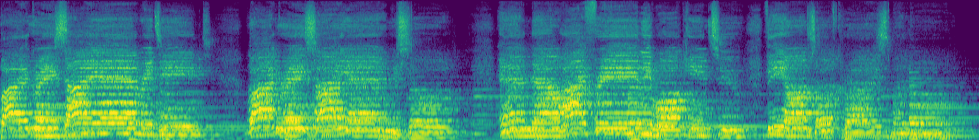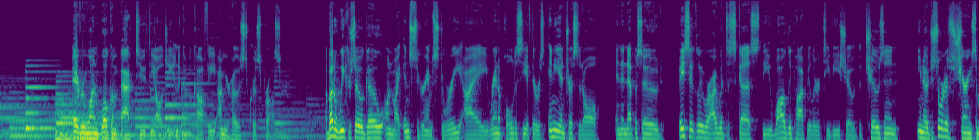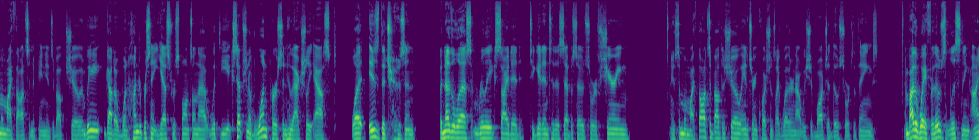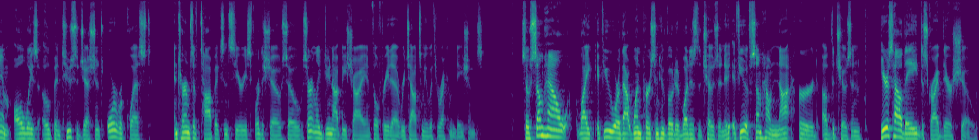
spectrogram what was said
By grace I am redeemed. By grace I am restored. And now I freely walk into the arms of Christ my Lord. Hey everyone, welcome back to Theology and a Cup of Coffee. I'm your host, Chris Prosser. About a week or so ago on my Instagram story, I ran a poll to see if there was any interest at all in an episode basically where I would discuss the wildly popular TV show The Chosen, you know, just sort of sharing some of my thoughts and opinions about the show. And we got a 100% yes response on that, with the exception of one person who actually asked, What is The Chosen? But nonetheless, I'm really excited to get into this episode, sort of sharing you know, some of my thoughts about the show, answering questions like whether or not we should watch it, those sorts of things. And by the way, for those listening, I am always open to suggestions or requests in terms of topics and series for the show. So certainly do not be shy and feel free to reach out to me with your recommendations. So somehow, like if you are that one person who voted what is the chosen, if you have somehow not heard of the chosen, here's how they describe their show.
